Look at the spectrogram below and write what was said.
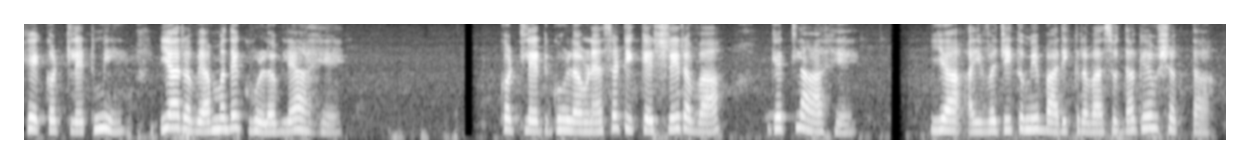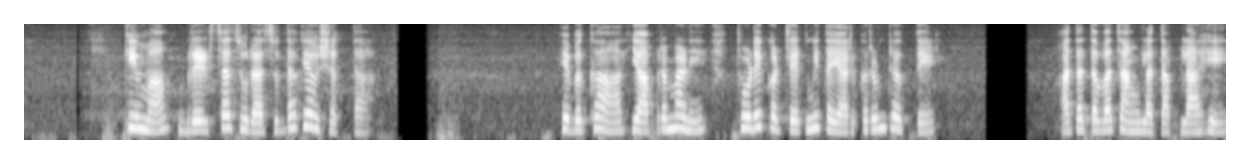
हे कटलेट मी या रव्यामध्ये घोळवले आहे. कटलेट घोळवण्यासाठी केशरी रवा घेतला आहे. याऐवजी तुम्ही बारीक रवासुद्धा घेऊ शकता. किंवा ब्रेडचा चुरासुद्धा घेऊ शकता. हे बघा याप्रमाणे थोडे कटलेट मी तयार करून ठेवते. आता तवा चांगला तापला आहे.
